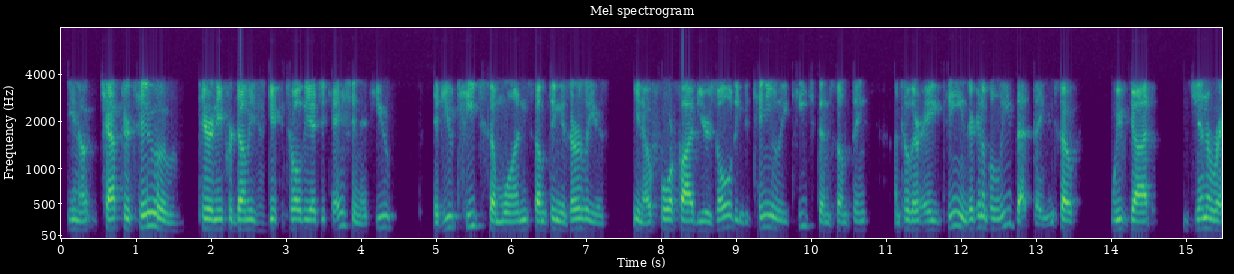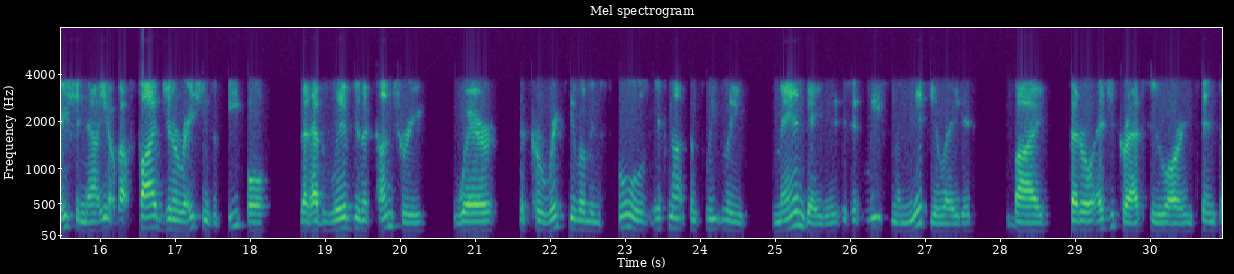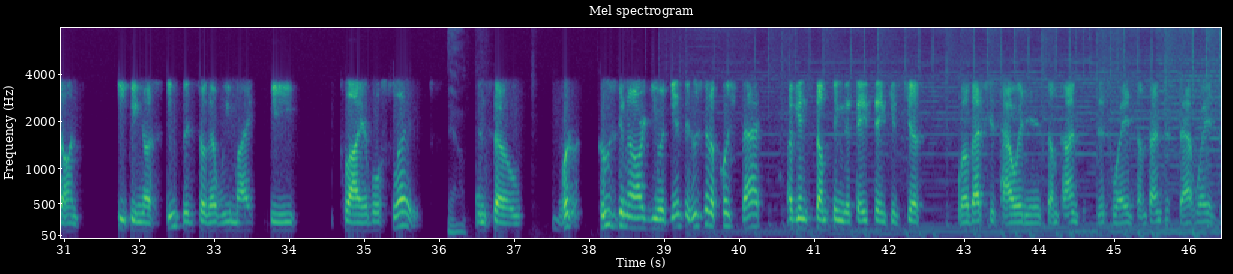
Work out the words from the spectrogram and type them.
you know, chapter two of Tyranny for Dummies is get control of the education. If you, if you teach someone something as early as, you know, four or five years old and continually teach them something until they're 18, they're going to believe that thing. And so we've got generation now, you know, about five generations of people that have lived in a country where the curriculum in schools, if not completely mandated, is at least manipulated by federal educrats who are intent on keeping us stupid so that we might be pliable slaves. Yeah. And so, what, who's going to argue against it? Who's going to push back against something that they think is just, well, that's just how it is. Sometimes it's this way, and sometimes it's that way. And,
